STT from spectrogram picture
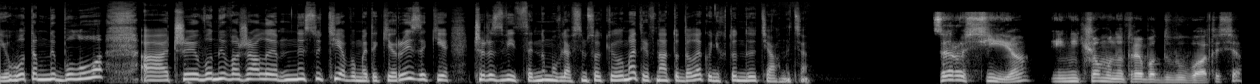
його там не було. А чи вони вважали несуттєвими такі ризики через відстань? Ну, мовляв, 700 кілометрів надто далеко ніхто не дотягнеться. Це Росія, і нічому не треба дивуватися.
